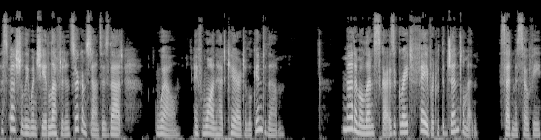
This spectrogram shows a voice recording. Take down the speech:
especially when she had left it in circumstances that well, if one had cared to look into them "Madame Olenska is a great favourite with the gentlemen," said Miss Sophy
